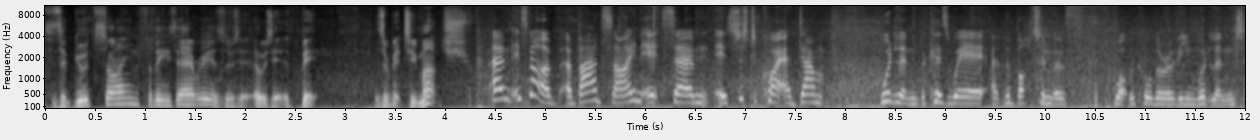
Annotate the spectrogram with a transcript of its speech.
Is this a good sign for these areas, or is it? Or is it a bit? Is it a bit too much? Um, it's not a, a bad sign. It's um, it's just a quite a damp woodland because we're at the bottom of what we call the ravine woodland,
